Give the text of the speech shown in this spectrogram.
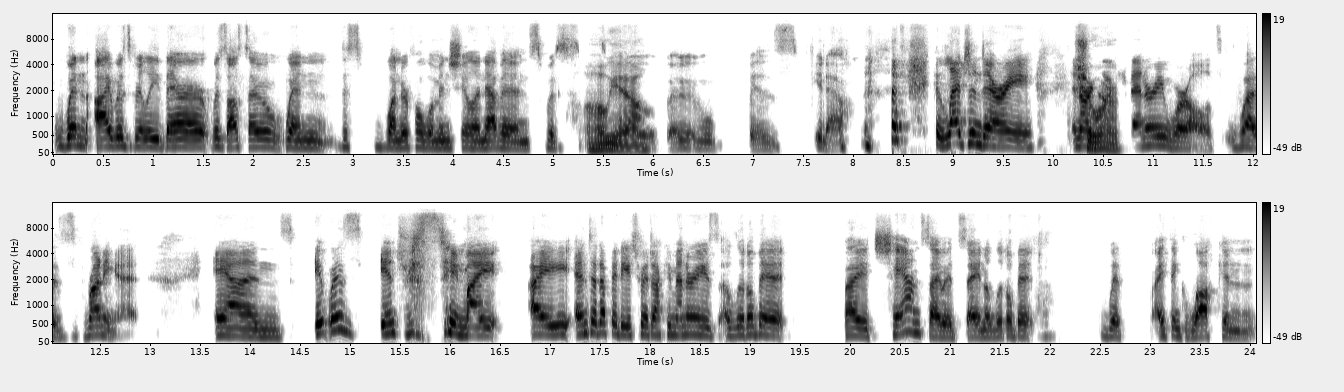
when I was really there was also when this wonderful woman, Sheila Nevins, was. Oh, yeah. Was, you know, legendary in sure. our documentary world, was running it. And it was interesting. My I ended up at HBO Documentaries a little bit by chance, I would say, and a little bit with I think luck and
